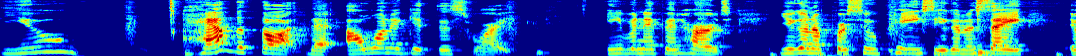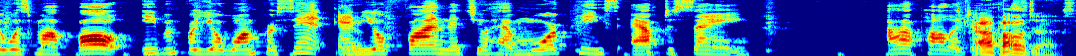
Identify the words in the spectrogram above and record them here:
you have the thought that I want to get this right, even if it hurts, you're going to pursue peace. You're going to say, it was my fault, even for your 1%. And Yeah. you'll find that you'll have more peace after saying, I apologize. I apologize.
